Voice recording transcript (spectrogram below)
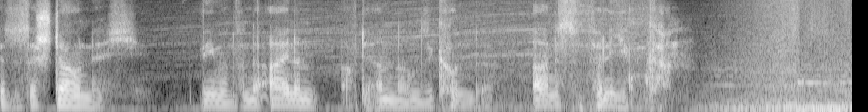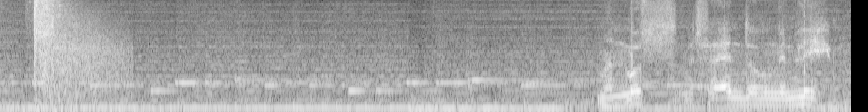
Es ist erstaunlich, wie man von der einen auf der anderen Sekunde alles verlieren kann. Man muss mit Veränderungen leben.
